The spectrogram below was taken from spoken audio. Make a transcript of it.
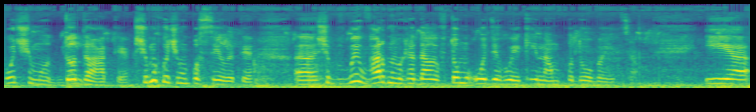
хочемо додати, що ми хочемо посилити, е, щоб ми гарно виглядали в тому одягу, який нам подобається. І, е,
